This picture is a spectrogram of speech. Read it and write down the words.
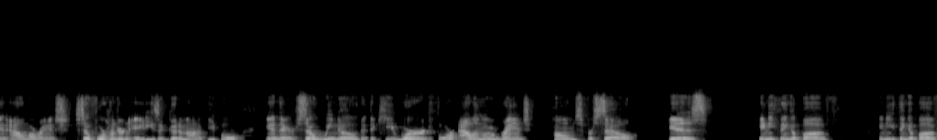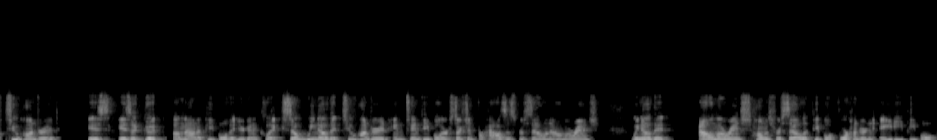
in Alamo Ranch. So 480 is a good amount of people in there. So we know that the key word for Alamo Ranch homes for sale is anything above anything above 200 is is a good amount of people that you're going to click. So we know that 210 people are searching for houses for sale in Alamo Ranch. We know that Alamo Ranch homes for sale that people 480 people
